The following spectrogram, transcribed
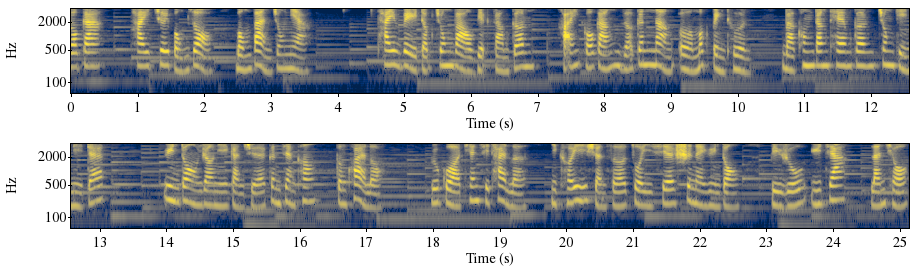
yoga hay chơi bóng rổ, bóng bàn trong nhà. Thay vì tập trung vào việc giảm cân, hãy cố gắng giữ cân nặng ở mức bình thường và không tăng thêm cân trong kỳ nghỉ Tết. 运动让你感觉更健康、更快乐。如果天气太冷，你可以选择做一些室内运动，比如瑜伽、篮球、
